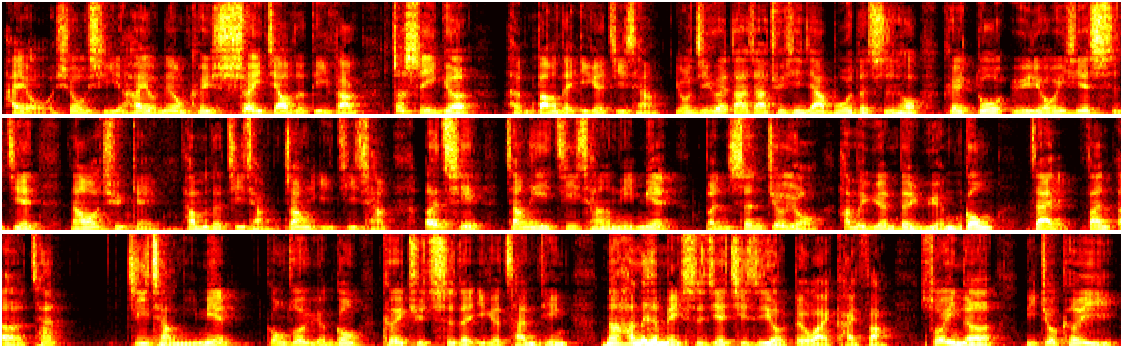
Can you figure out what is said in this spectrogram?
还有休息，还有那种可以睡觉的地方。这是一个很棒的一个机场。有机会大家去新加坡的时候，可以多预留一些时间，然后去给他们的机场樟宜机场。而且樟宜机场里面本身就有他们原本员工。在饭呃餐机场里面工作员工可以去吃的一个餐厅，那他那个美食街其实有对外开放，所以呢，你就可以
